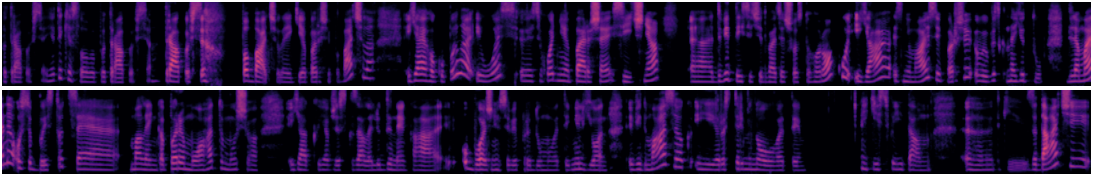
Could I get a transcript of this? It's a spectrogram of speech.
Потрапився. Є таке слово потрапився. Трапився. Побачила, який я перший побачила. Я його купила, і ось е, сьогодні 1 січня е, 2026 року, і я знімаю свій перший випуск на YouTube. Для мене особисто це маленька перемога, тому що, як я вже сказала, людина, яка обожнює собі придумувати мільйон відмазок і розтерміновувати якісь свої там е, такі задачі,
